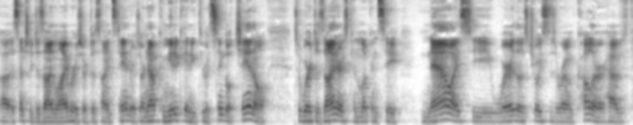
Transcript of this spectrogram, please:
uh, essentially design libraries or design standards, are now communicating through a single channel to where designers can look and see. Now I see where those choices around color have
